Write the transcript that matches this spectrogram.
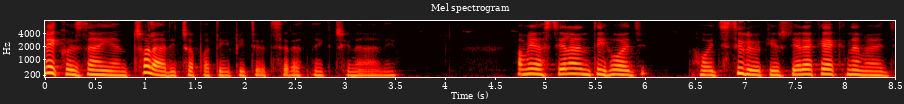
méghozzá ilyen családi csapatépítőt szeretnék csinálni. Ami azt jelenti, hogy, hogy szülők és gyerekek nem egy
